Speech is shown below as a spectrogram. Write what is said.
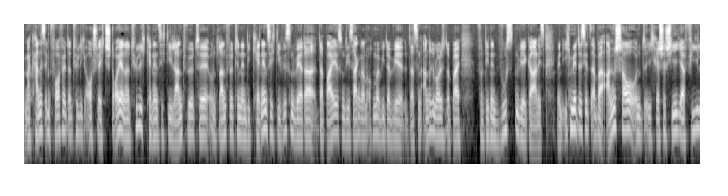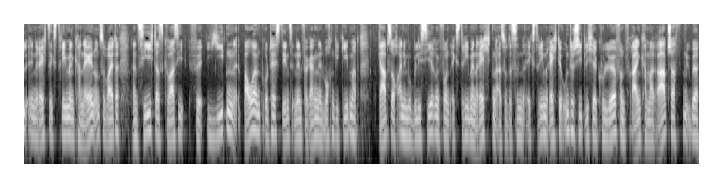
Man kann es im Vorfeld natürlich auch schlecht steuern. Natürlich kennen sich die Landwirte und Landwirtinnen, die kennen sich, die wissen, wer da dabei ist und die sagen dann auch immer wieder, wer, da sind andere Leute dabei, von denen wussten wir gar nichts. Wenn ich mir das jetzt aber anschaue und ich recherchiere ja viel in rechtsextremen Kanälen und so weiter, dann sehe ich, dass quasi für jeden Bauernprotest, den es in den vergangenen Wochen gegeben hat, gab es auch eine Mobilisierung von extremen Rechten. Also das sind extrem Rechte unterschiedlicher Couleur, von freien Kameradschaften über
